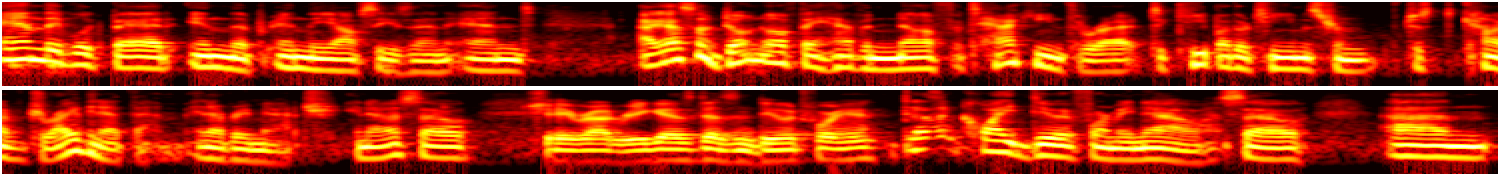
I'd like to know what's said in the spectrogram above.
and they've looked bad in the in the offseason and I also don't know if they have enough attacking threat to keep other teams from just kind of driving at them in every match, you know? So Jay Rodriguez doesn't do it for you. doesn't quite do it for me now. So um,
